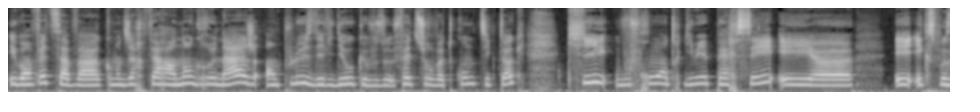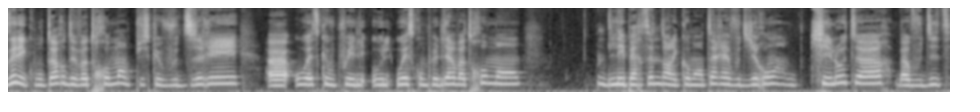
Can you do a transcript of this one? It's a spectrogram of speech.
et ben en fait, ça va, comment dire, faire un engrenage en plus des vidéos que vous faites sur votre compte TikTok qui vous feront, entre guillemets, percer et, euh, et exposer les compteurs de votre roman, puisque vous direz euh, où est-ce que vous pouvez, où est-ce qu'on peut lire votre roman, les personnes dans les commentaires elles vous diront qui est l'auteur? Bah vous dites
